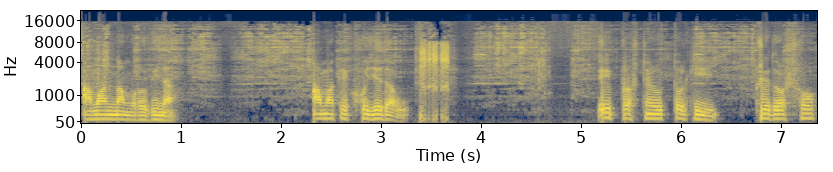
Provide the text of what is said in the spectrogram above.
আমার নাম রবিনা। আমাকে খুঁজে দাও। এই প্রশ্নের উত্তর কি প্রিয় দর্শক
